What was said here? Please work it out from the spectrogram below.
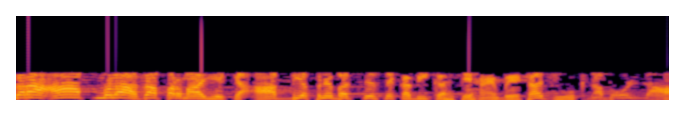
ذرا آپ ملاحظہ فرما یہ کہ آپ بھی اپنے بچے سے کبھی کہتے ہیں، بیٹا جھوٹ نہ بولنا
